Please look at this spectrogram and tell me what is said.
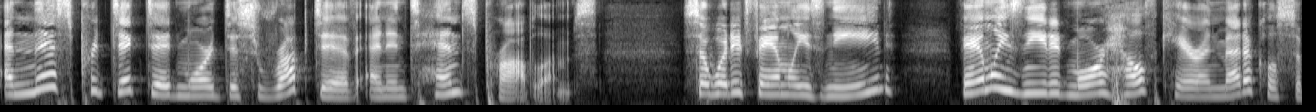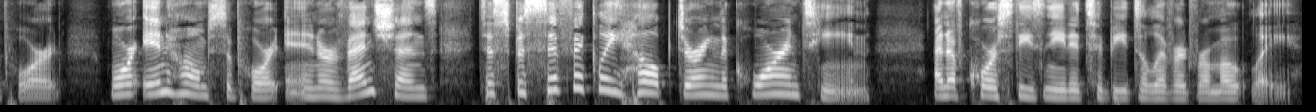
and this predicted more disruptive and intense problems. So, what did families need? Families needed more health care and medical support, more in home support and interventions to specifically help during the quarantine. And of course, these needed to be delivered remotely.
